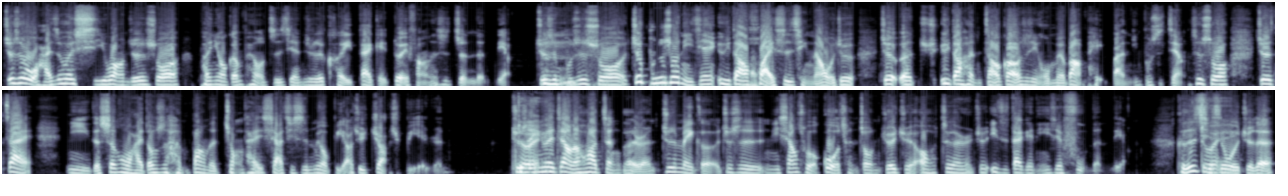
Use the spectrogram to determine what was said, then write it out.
就是我还是会希望，就是说朋友跟朋友之间，就是可以带给对方的是正能量。就是不嗯。是说，就不是说你今天遇到坏事情，然后我就就呃遇到很糟糕的事情，我没有办法陪伴你，不是这样，是说就是在你的生活还都是很棒的状态下，其实没有必要去 judge 别人，就是因为这样的话，整个人就是每个就是你相处的过程中，你就会觉得哦，这个人就一直带给你一些负能量。可是其实我觉得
